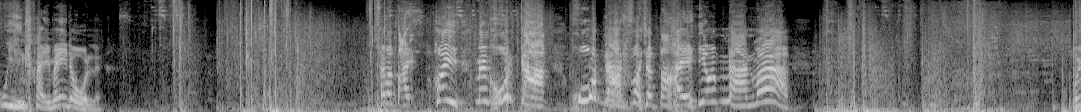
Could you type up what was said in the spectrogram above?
กูยิงไข่ไม่โดนเลย ให้มันตาย เฮ้ย แม่งโคตรกาก โค ตรนานฝ่าจะตายเฮียม่งนานมากอุ้ย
